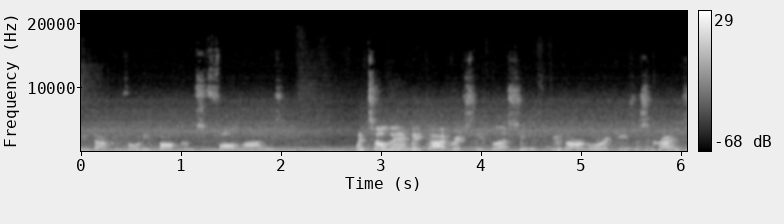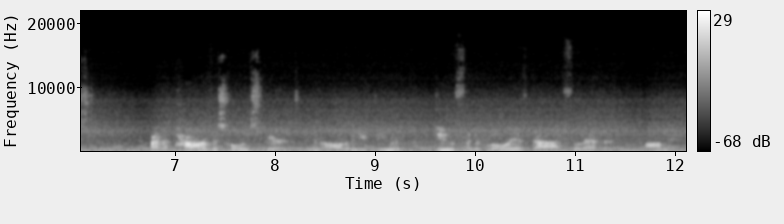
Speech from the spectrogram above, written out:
in Dr. Voddie Baucham's fault lines. Until then, may God richly bless you through our Lord Jesus Christ, by the power of his Holy Spirit, and in all that you do, do for the glory of God forever. Amen.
